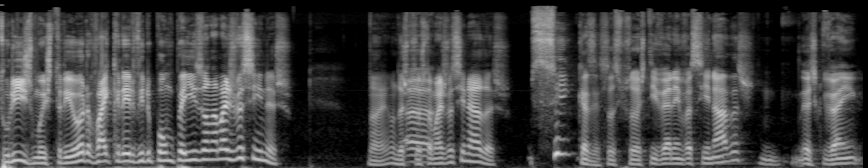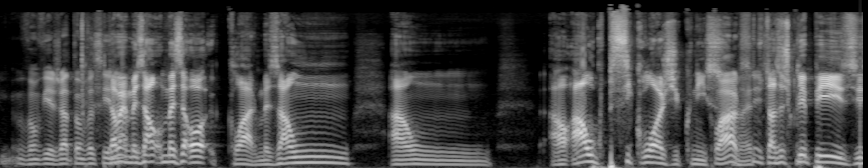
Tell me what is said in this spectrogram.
turismo exterior vai querer vir para um país onde há mais vacinas. Não é? Onde as pessoas Ah, estão mais vacinadas. Sim, quer dizer, se as pessoas estiverem vacinadas, as que vêm vão viajar estão Tá vacinadas. bem, mas há, mas, ó, claro, mas há um. Há um. Há, há algo psicológico nisso. Claro, não é? sim, tu estás sim, a escolher países e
